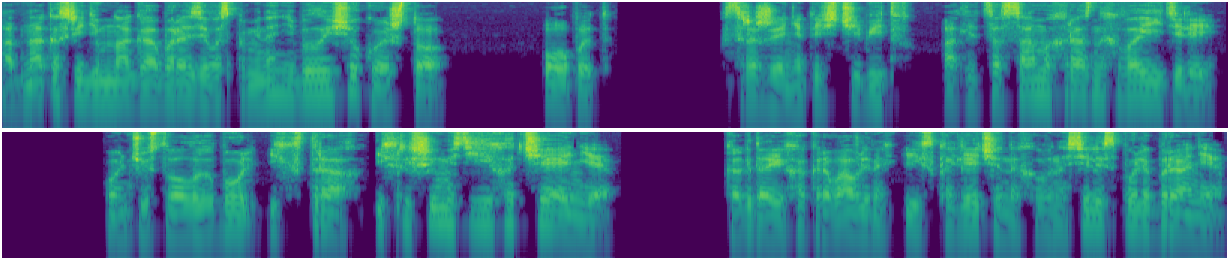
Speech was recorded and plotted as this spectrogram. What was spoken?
Однако среди многообразия воспоминаний было еще кое-что. Опыт. Сражение тысячи битв от лица самых разных воителей. Он чувствовал их боль, их страх, их решимость и их отчаяние. Когда их окровавленных и искалеченных выносили с поля брани,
